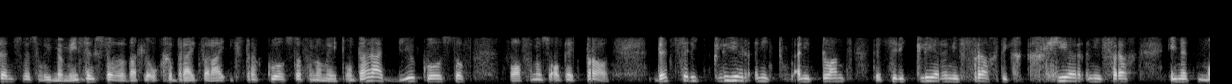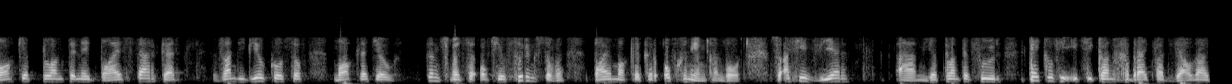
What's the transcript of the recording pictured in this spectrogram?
kunsmis of die bemestingsstowwe wat hulle ook gebruik wat daai ekstra koolstof in hom het. Onthou daai biokoolstof waarvan ons altyd praat. Dit sit die kleur in die in die plant, dit sit die kleur in die vrug, die geur in die vrug en dit maak jou plante net baie sterker want die biokoolstof maak dat jou kunsmisse of jou voedingsstowwe baie makliker opgeneem kan word. So as jy weer ehm um, jou plante voer, kyk of jy ietsie kan gebruik wat wel daai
